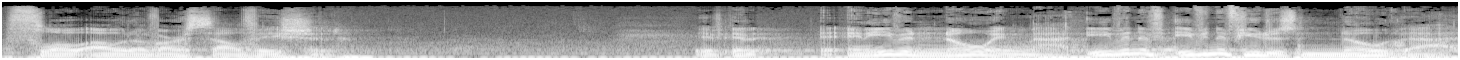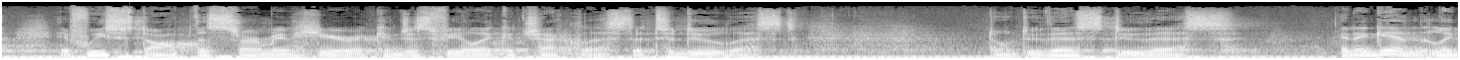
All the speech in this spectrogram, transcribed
flow out of our salvation. If, and, and, even knowing that, even if even if you just know that, if we stop the sermon here, it can just feel like a checklist, a to-do list. Don't do this, do this. And again, like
